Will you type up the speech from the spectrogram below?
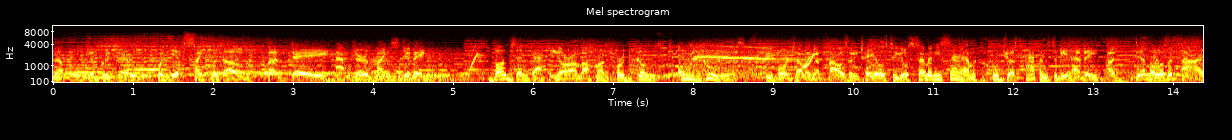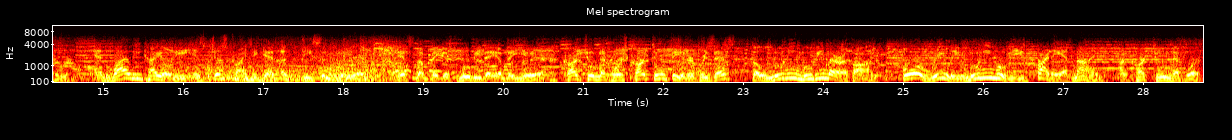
Nothing can prepare you for the excitement of the day after Thanksgiving. Bugs and Daffy are on the hunt for ghosts and ghouls before telling a thousand tales to Yosemite Sam, who just happens to be having a devil of a time. And Wile Coyote is just trying to get a decent meal. It's the biggest movie day of the year. Cartoon Network's Cartoon Theater presents the Looney Movie Marathon. Four really loony movies Friday at 9 on Cartoon Network.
